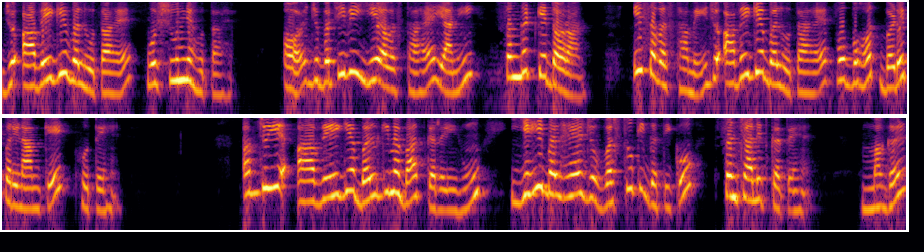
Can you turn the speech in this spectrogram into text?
जो आवेगीय बल होता है, वो शून्य होता है। और जो बची हुई ये अवस्था है, यानी संगठ के दौरान, इस अवस्था में जो आवेगीय बल होता है, वो बहुत बड़े परिणाम के होते हैं। अब जो ये आवेगीय बल की मैं बात कर रही हूँ, यही बल है जो वस्तु की गति को संचालित करते हैं। मगर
